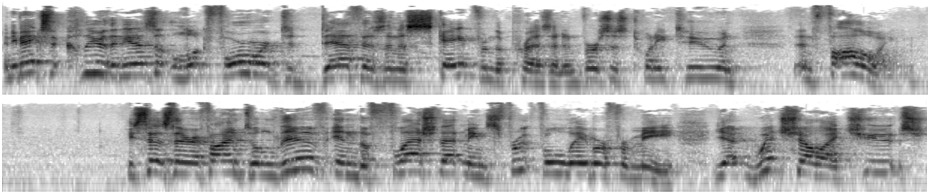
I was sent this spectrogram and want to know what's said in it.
And he makes it clear that he doesn't look forward to death as an escape from the present in verses 22 and, and following. He says there, if I'm to live in the flesh, that means fruitful labor for me. Yet which shall I choose,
